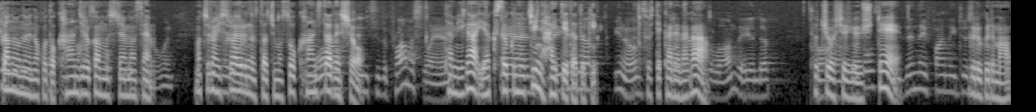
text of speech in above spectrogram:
不可能のようなことを感じるかもしれませんもちろんイスラエルの人たちもそう感じたでしょう。民が約束の地に入っていた時。そして彼らが土地を所有してぐるぐる回っ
